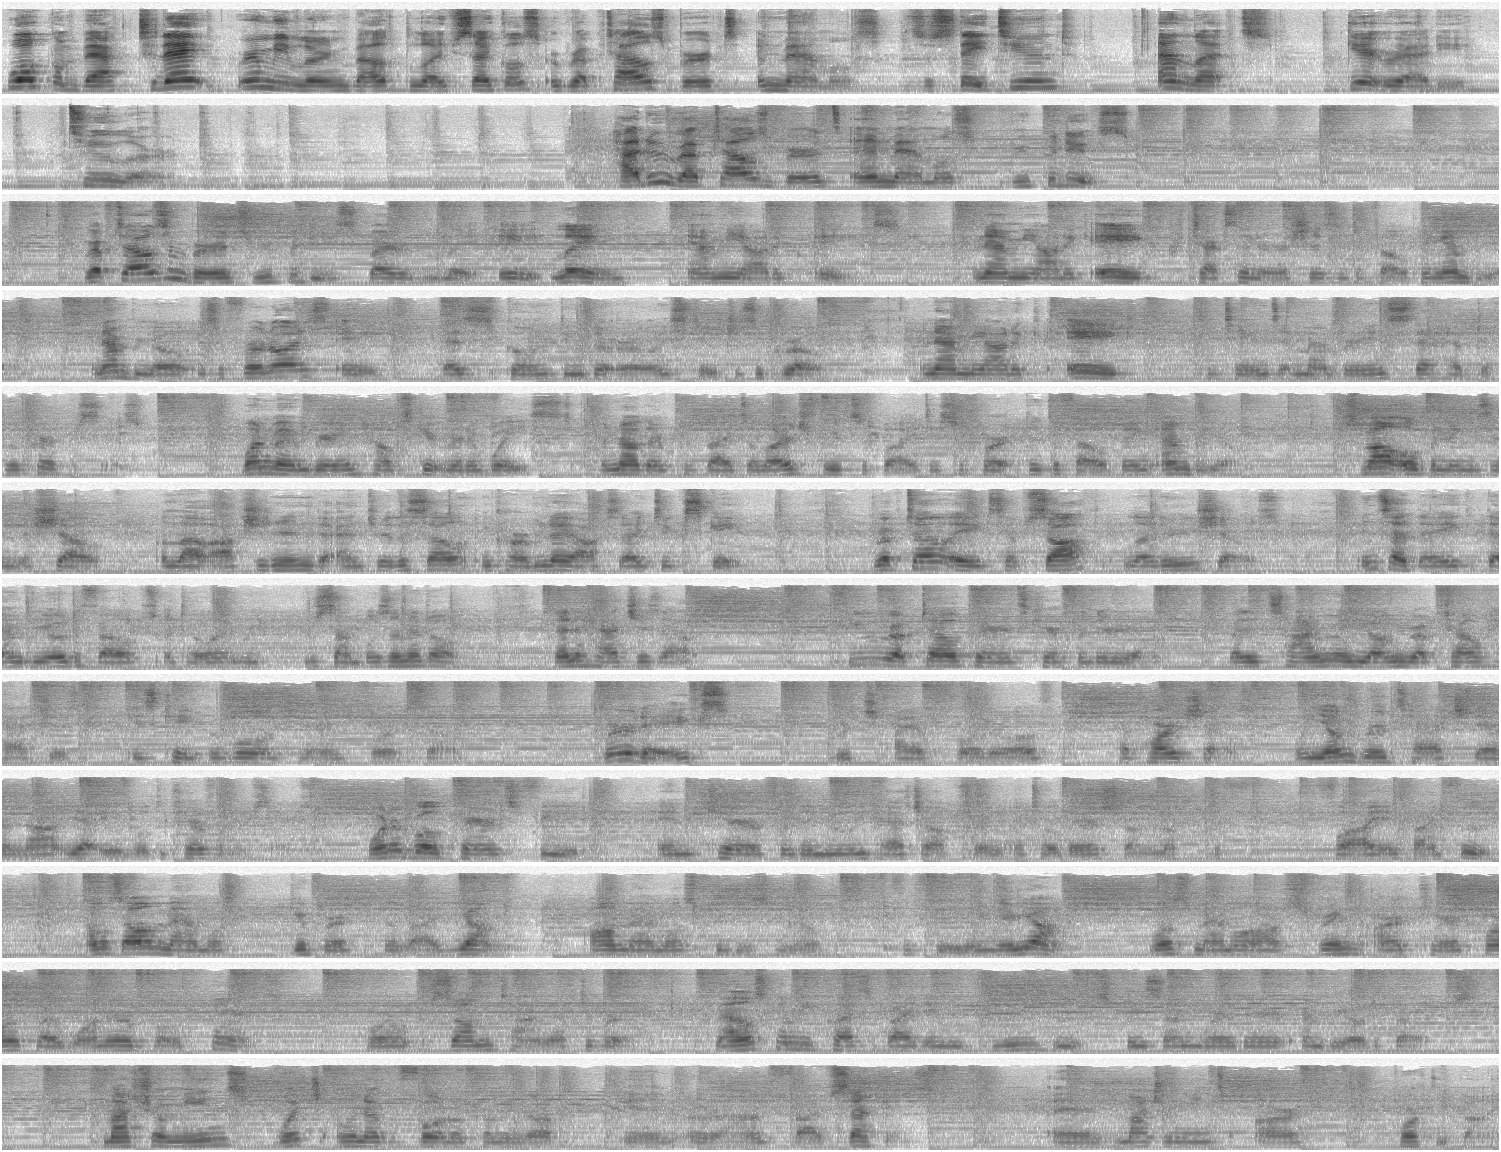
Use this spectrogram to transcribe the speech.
Welcome back. Today, we're going to be learning about the life cycles of reptiles, birds, and mammals. So stay tuned and let's get ready to learn. How do reptiles, birds, and mammals reproduce? Reptiles and birds reproduce by lay- laying amniotic eggs. An amniotic egg protects and nourishes a developing embryo. An embryo is a fertilized egg that is going through the early stages of growth. An amniotic egg contains membranes that have different purposes. One membrane helps get rid of waste. Another provides a large food supply to support the developing embryo. Small openings in the shell allow oxygen to enter the cell and carbon dioxide to escape. Reptile eggs have soft, leathery shells. Inside the egg, the embryo develops until it re- resembles an adult. Then it hatches out. Few reptile parents care for their young. By the time a young reptile hatches, it is capable of caring for itself. Bird eggs, which I have a photo of, have hard shells. When young birds hatch, they are not yet able to care for themselves. One or both parents feed and care for the newly hatched offspring until they are strong enough to fly and find food. Almost all mammals give birth to live young. All mammals produce milk for feeding their young. Most mammal offspring are cared for by one or both parents for some time after birth. Mammals can be classified into three groups based on where their embryo develops. Monotremes, which I'm have a photo coming up in around five seconds. And monotremes are porcupines.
